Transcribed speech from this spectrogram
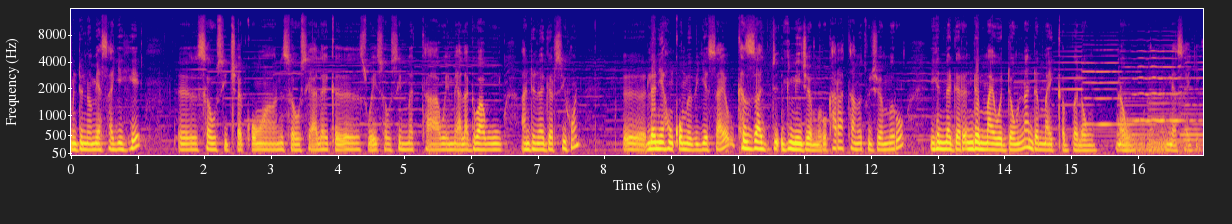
ምንድን ነው የሚያሳይ ይሄ ሰው ሲጨቆን፣ ሰው ሲያለቅስ፣ ወይ ሰው ሲመታ ወይም ያላግባቡ አንድ ነገር ሲሆን ለእኔ አሁን ቆም ብዬ ሳየው ከዛ እድሜ ጀምሮ ከአራት ዓመቱ ጀምሮ ይህን ነገር እንደማይወደውና እንደማይቀበለው ነው የሚያሳየው።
